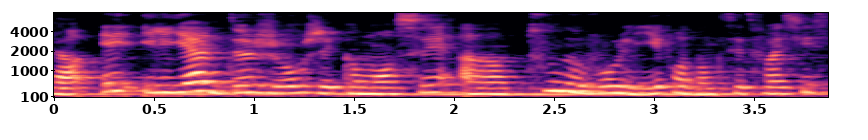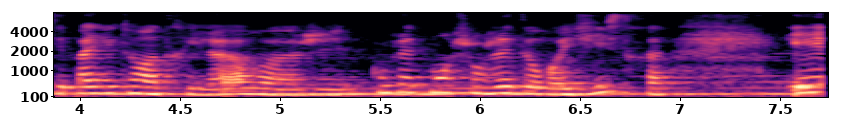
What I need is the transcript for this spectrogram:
Alors, et il y a deux jours, j'ai commencé un tout nouveau livre. Donc cette fois-ci, c'est pas du tout un thriller. Euh, j'ai complètement changé de registre. Et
